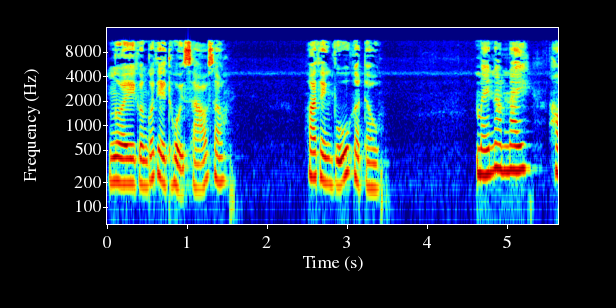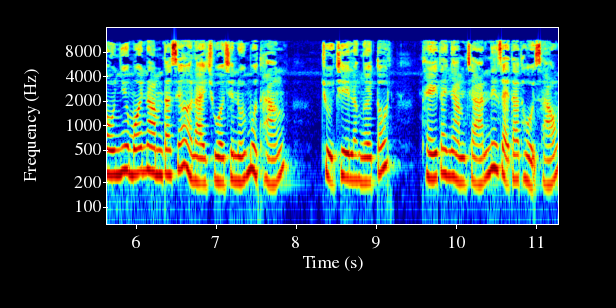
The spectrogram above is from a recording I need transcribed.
Người còn có thể thổi sáo sao? Hoa Thành Vũ gật đầu. Mấy năm nay, hầu như mỗi năm ta sẽ ở lại chùa trên núi một tháng. Chủ trì là người tốt, thấy ta nhàm chán nên dạy ta thổi sáo.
